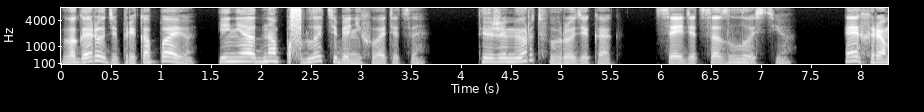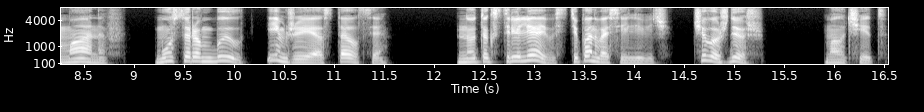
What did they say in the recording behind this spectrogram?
В огороде прикопаю, и ни одна падла тебя не хватится. Ты же мертв вроде как», — цедит со злостью. «Эх, Романов, мусором был, им же и остался. Ну так стреляй, Степан Васильевич. Чего ждешь? Молчит.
